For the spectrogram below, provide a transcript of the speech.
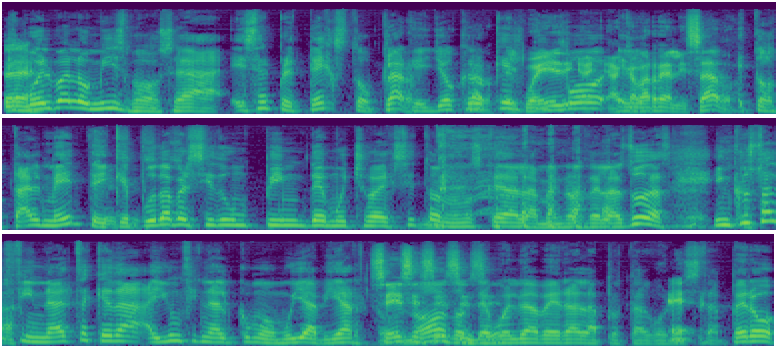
Eh. vuelvo a lo mismo, o sea, es el pretexto. Porque Claro. yo creo claro, que el, el tipo. acaba el- realizado. Totalmente, y que sí, pudo sí, haber sí. sido un pimp de mucho éxito, no nos queda la menor de las dudas. Incluso al final te queda, hay un final como muy abierto, Sí, sí, ¿no? sí, sí, Donde sí. vuelve a ver a la protagonista. Pero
